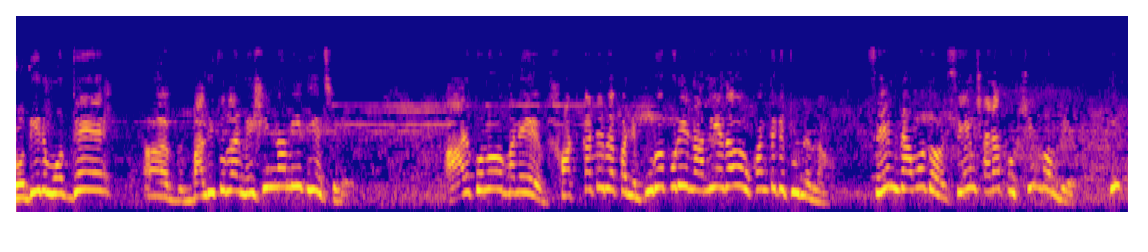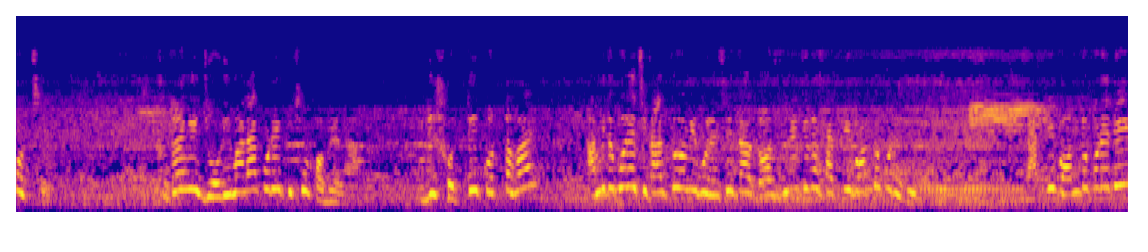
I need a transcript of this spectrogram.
নদীর মধ্যে বালি তোলার মেশিন নামিয়ে দিয়েছে। আর কোনো মানে শর্টকাটের ব্যাপার নেই। পুরোপুরি নামিয়ে দাও, ওখান থেকে তুলে নাও। সেম দামোদর সেম সারা পশ্চিমবঙ্গে। কি করছে? সুতরাং এই জরিমানা করে কিছু হবে না। যদি সত্যি করতে হয়, আমি তো বলেছি, কালকেও আমি বলেছি, তা দশ দিনের জন্য ফ্যাক্টরি বন্ধ করে দিই ফ্যাক্টরি বন্ধ করে দিই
